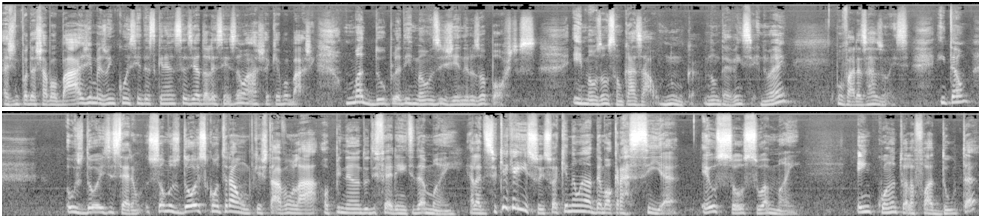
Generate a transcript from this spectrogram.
A gente pode achar bobagem, mas o inconsciente das crianças e adolescentes não acha que é bobagem. Uma dupla de irmãos de gêneros opostos. Irmãos não são casal, nunca, não devem ser, não é? Por várias razões. Então, os dois disseram: somos dois contra um, porque estavam lá opinando diferente da mãe. Ela disse: o que é isso? Isso aqui não é uma democracia. Eu sou sua mãe. Enquanto ela for adulta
